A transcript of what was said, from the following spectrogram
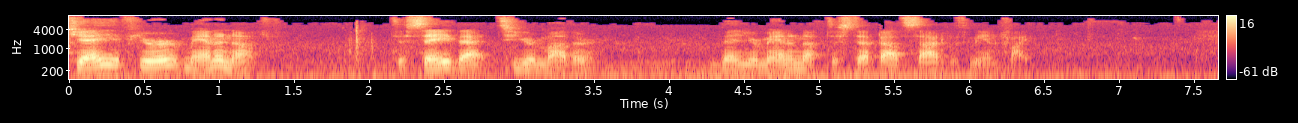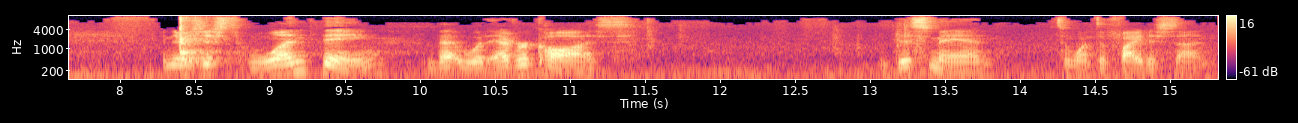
Jay, if you're man enough to say that to your mother, then you're man enough to step outside with me and fight. And there's just one thing that would ever cause this man to want to fight his son,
